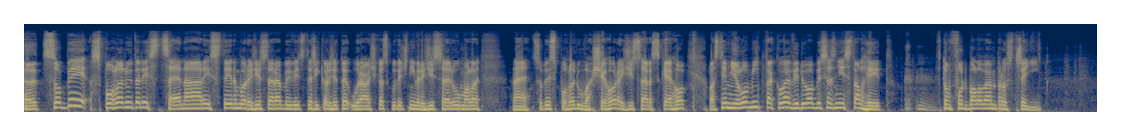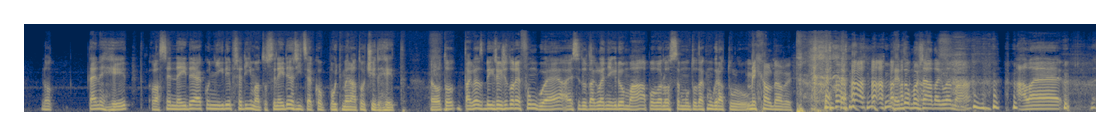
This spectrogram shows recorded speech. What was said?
Eh, Co by z pohledu tedy scénáristy nebo režiséra by vy jste říkal, že to je urážka skutečným režisérům, ale ne, co by z pohledu vašeho režisérského vlastně mělo mít takové video, aby se z něj stal hit v tom fotbalovém prostředí? No ten hit vlastně nejde jako nikdy předjímat, to si nejde říct jako pojďme natočit hit. Jo, to, takhle bych řekl, že to nefunguje a jestli to takhle někdo má a povedlo se mu to, tak mu gratuluju. Michal David. Ten to možná takhle má, ale uh,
